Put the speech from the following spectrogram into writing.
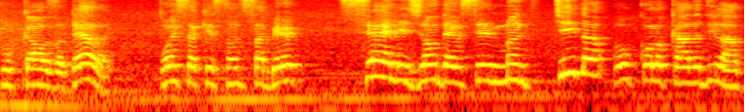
por causa dela, põe-se a questão de saber se a religião deve ser mantida ou colocada de lado.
